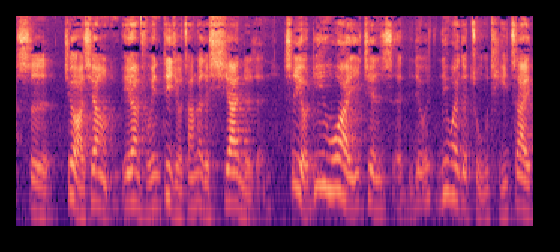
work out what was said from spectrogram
是就好像约翰福音第九章那个瞎眼的人，是有另外一件事，有另外一个主题在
